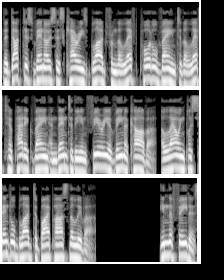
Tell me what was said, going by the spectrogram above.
The ductus venosus carries blood from the left portal vein to the left hepatic vein and then to the inferior vena cava, allowing placental blood to bypass the liver. In the fetus,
